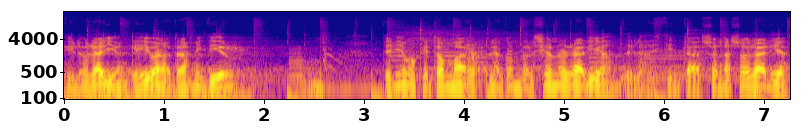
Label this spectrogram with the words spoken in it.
el horario en que iban a transmitir. Teníamos que tomar la conversión horaria de las distintas zonas horarias,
